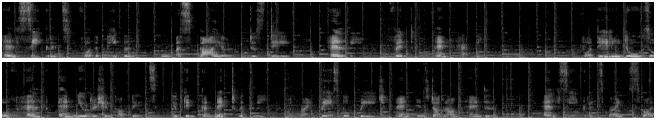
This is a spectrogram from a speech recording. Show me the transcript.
health secrets for the people who aspire to stay healthy, fit, and happy. For daily dose of health and nutrition updates, you can connect with me Facebook page and Instagram handle Health Secrets by Swati.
